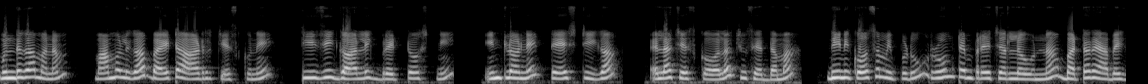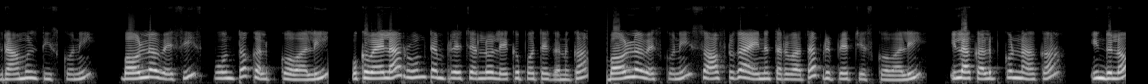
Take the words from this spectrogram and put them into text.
ముందుగా మనం మామూలుగా బయట ఆర్డర్ చేసుకునే చీజీ గార్లిక్ బ్రెడ్ టోస్ట్ని ఇంట్లోనే టేస్టీగా ఎలా చేసుకోవాలో చూసేద్దామా? దీనికోసం ఇప్పుడు రూమ్ టెంపరేచర్లో ఉన్న బటర్ యాభై గ్రాములు తీసుకొని బౌల్లో వేసి స్పూన్తో కలుపుకోవాలి. ఒకవేళ రూమ్ టెంపరేచర్లో లేకపోతే గనుక బౌల్లో వేసుకొని సాఫ్ట్గా అయిన తర్వాత ప్రిపేర్ చేసుకోవాలి. ఇలా కలుపుకున్నాక ఇందులో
